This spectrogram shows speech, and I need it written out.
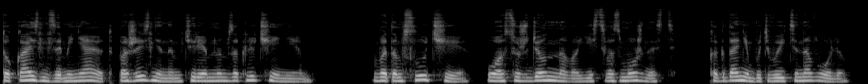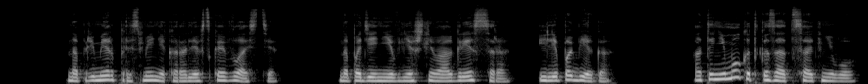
то казнь заменяют пожизненным тюремным заключением. В этом случае у осужденного есть возможность когда-нибудь выйти на волю. Например, при смене королевской власти, нападении внешнего агрессора или побега. А ты не мог отказаться от него?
